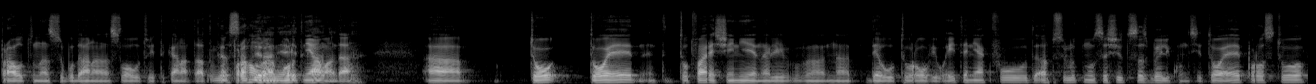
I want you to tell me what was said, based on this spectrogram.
правото на свобода на словото и така нататък. На право на аборт няма, да. А, то, то, е, то това решение нали, на делото Рови Уейт е някакво абсолютно съшито с бели конци. То е просто...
